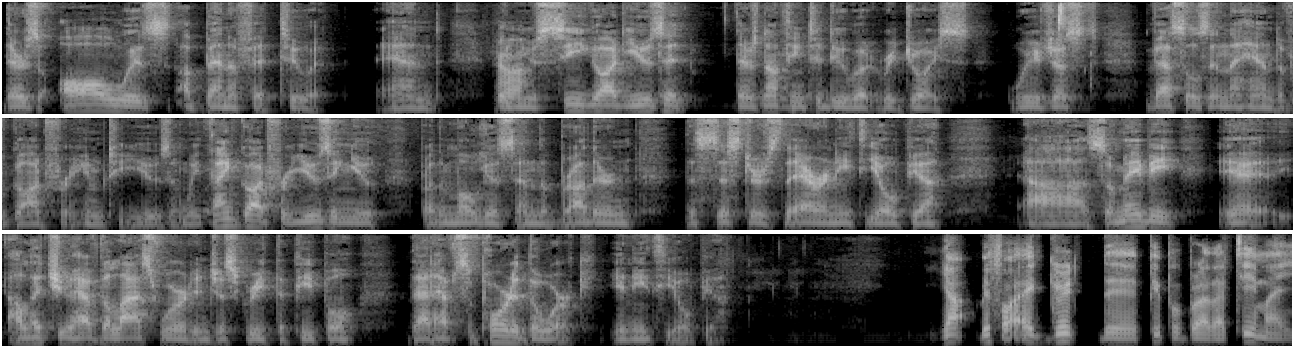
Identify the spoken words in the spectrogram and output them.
there's always a benefit to it. And when you see God use it, there's nothing to do but rejoice. We're just vessels in the hand of God for Him to use. And we thank God for using you, Brother Moges, and the brother and the sisters there in Ethiopia. Uh, so maybe uh, I'll let you have the last word and just greet the people that have supported the work in Ethiopia. Yeah, before I greet the people, brother Tim, I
